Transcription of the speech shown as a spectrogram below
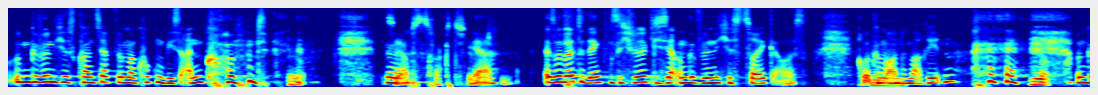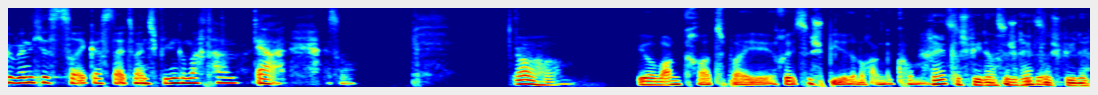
ungewöhnliches Konzept, wenn man gucken, wie es ankommt. Ja. Sehr ja. abstrakt. Ja. Also Leute denken sich wirklich sehr ungewöhnliches Zeug aus. Darüber können wir auch mhm. nochmal reden. ja. Ungewöhnliches Zeug, was Leute in Spielen gemacht haben. Ja, also. Ja, wir waren gerade bei Rätselspiele noch angekommen. Rätselspiele, was sind Rätselspiele?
